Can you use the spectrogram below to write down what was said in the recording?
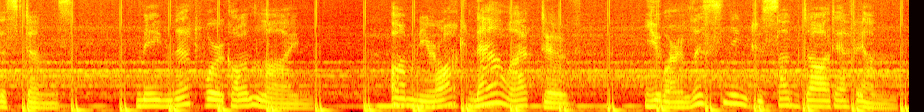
Systems. Main network online. OmniRock now active. You are listening to Sub.fm.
